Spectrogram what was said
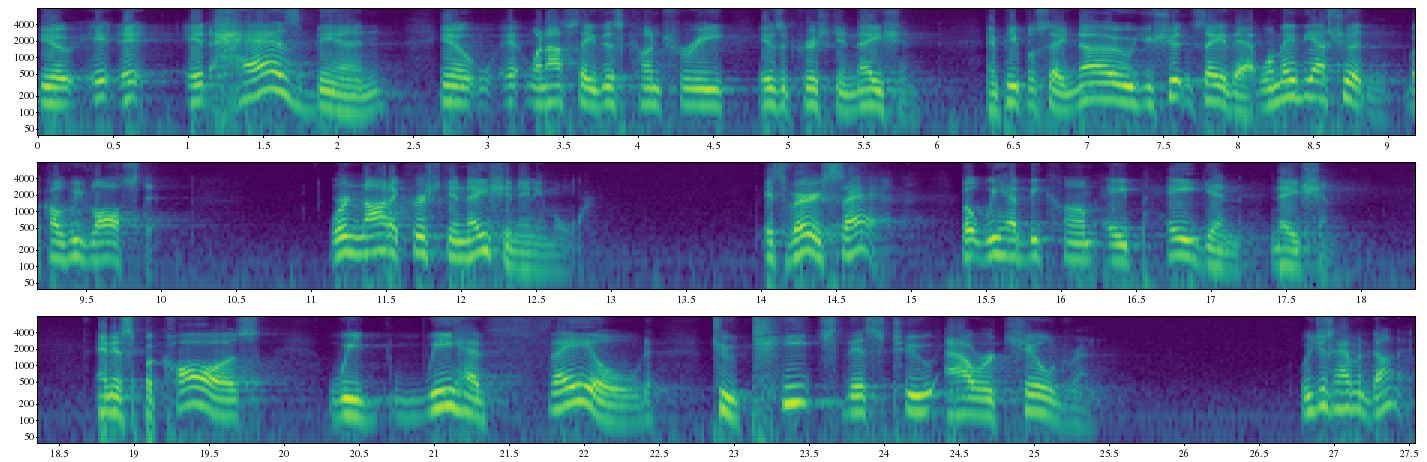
you know, it, it, it has been, you know, eh, when I say this country is a Christian nation, and people say, no, you shouldn't say that. Well, maybe I shouldn't because we've lost it. We're not a Christian nation anymore. It's very sad, but we have become a pagan nation. And it's because we, we have failed to teach this to our children. We just haven't done it.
